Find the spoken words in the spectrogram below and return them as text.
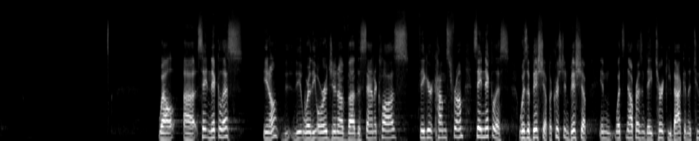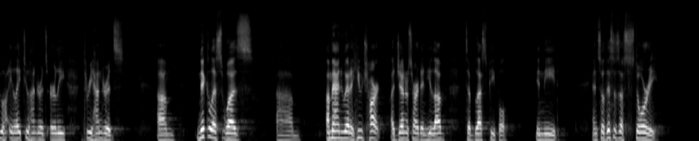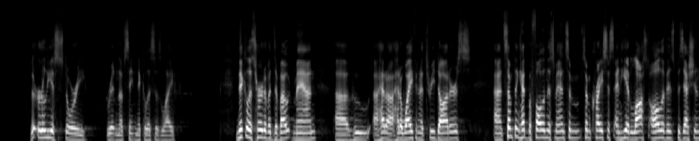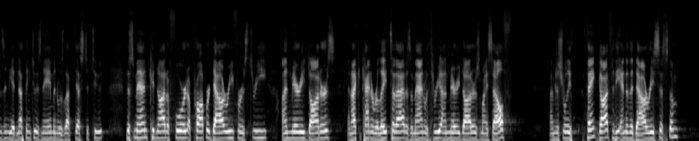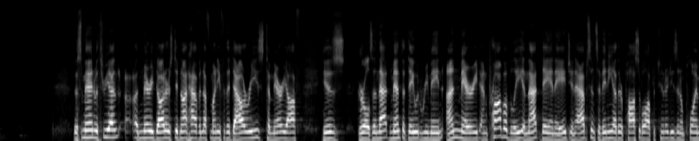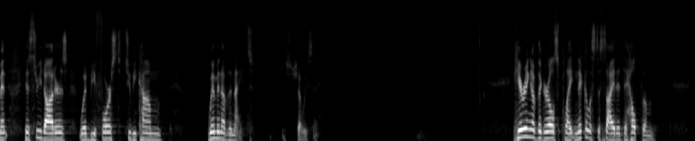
Well, uh, St. Nicholas, you know, the, the, where the origin of uh, the Santa Claus figure comes from. St. Nicholas was a bishop, a Christian bishop in what's now present day Turkey, back in the two, late 200s, early 300s. Um, Nicholas was um, a man who had a huge heart, a generous heart, and he loved to bless people in need. And so this is a story, the earliest story written of St. Nicholas's life. Nicholas heard of a devout man uh, who uh, had, a, had a wife and had three daughters. And something had befallen this man, some, some crisis, and he had lost all of his possessions and he had nothing to his name and was left destitute. This man could not afford a proper dowry for his three unmarried daughters. And I could kind of relate to that as a man with three unmarried daughters myself. I'm just really thank God for the end of the dowry system. This man with three un- uh, unmarried daughters did not have enough money for the dowries to marry off his girls, and that meant that they would remain unmarried and probably in that day and age, in absence of any other possible opportunities in employment, his three daughters would be forced to become women of the night, shall we say. Hearing of the girls' plight, Nicholas decided to help them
